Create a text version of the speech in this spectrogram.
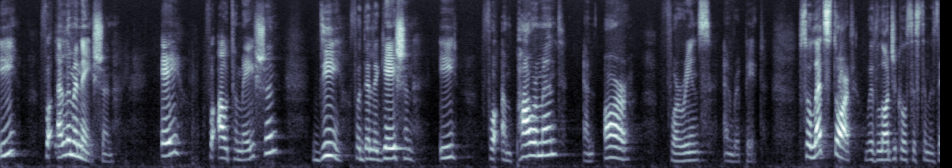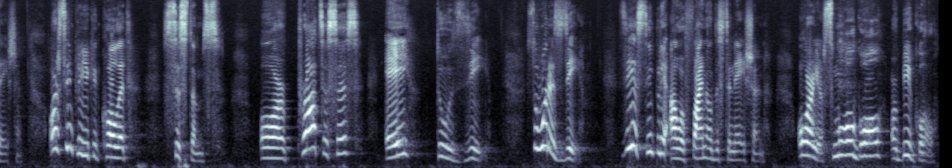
E for elimination, A for automation, D for delegation, E for empowerment, and R for rinse and repeat. So let's start with logical systemization. Or simply you could call it systems or processes A to Z. So what is Z? Z is simply our final destination or your small goal or big goal.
